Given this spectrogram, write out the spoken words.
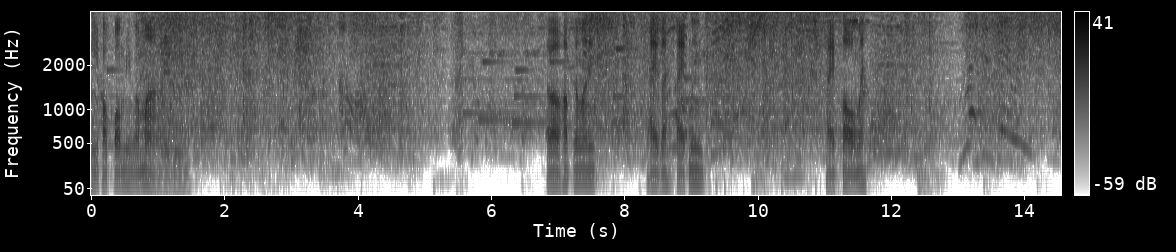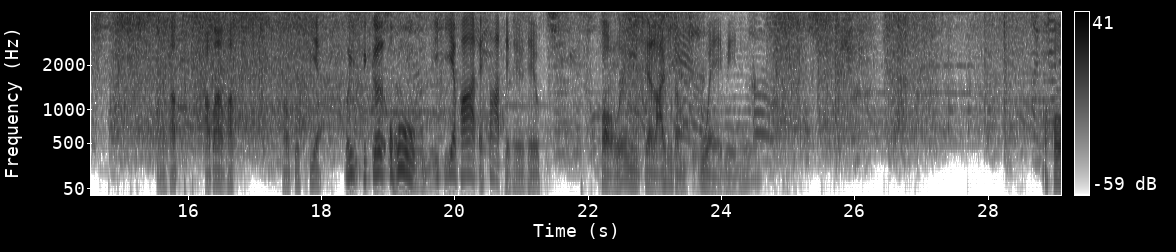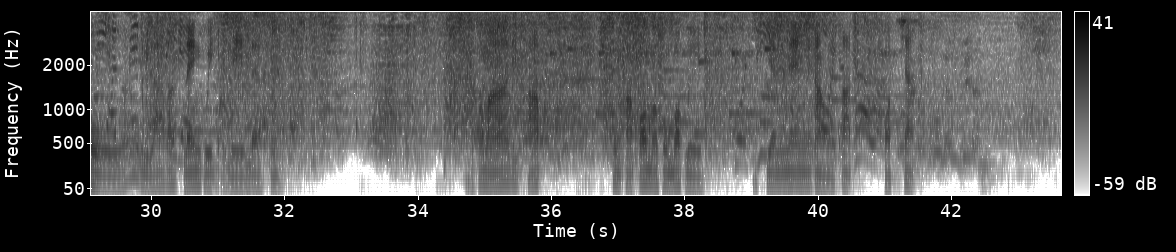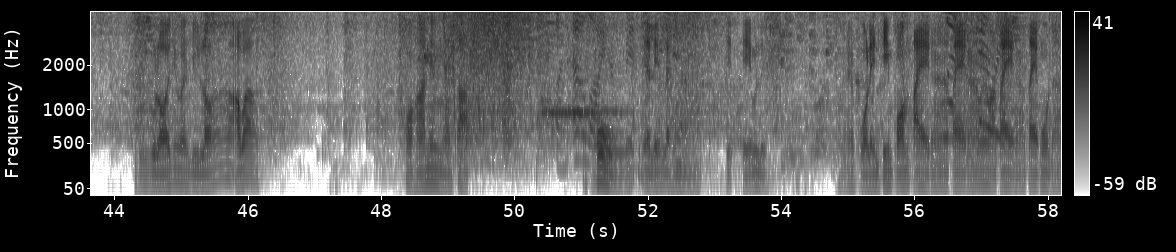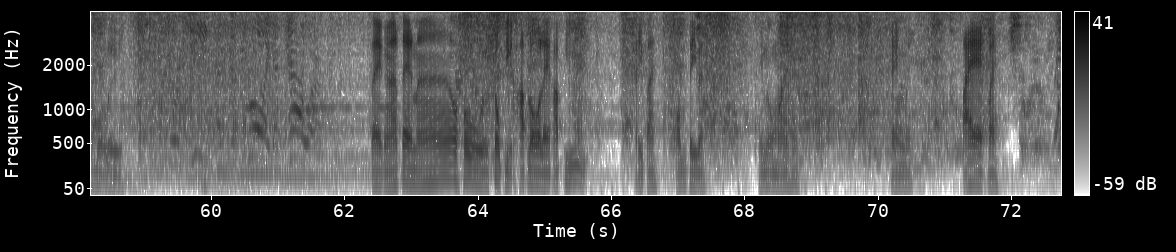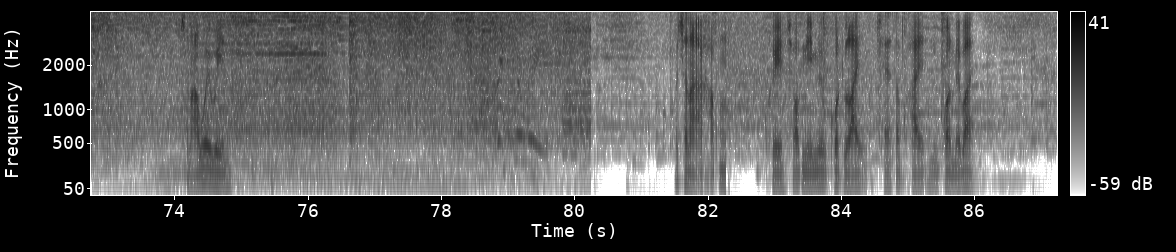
นี่เขาป้อมยังกับหมาเลยดูแล้วครับจังหวะนี้แตกไปแตกมึงแตกสองไหมนะครับ เอาเปล่าครับเอาปุ๊เคียเฮ้ยฟิกเกอร์โอ้โหไอ้เคียพลาดไอ้ซาดเทวเทวเทวขอเว้ยมึงจะร้ายกูทำป่วยเวนเอ้ย An โอ้โห enemy has been วีลาก็ defeated. แรงกูอีกไอ้เวนแต่คุณเข้ามาดิครับ ผมพาป้อมมาผมบอกเลย Your team เกียร์แม่งไม่เอาไอ้สัตว์ tower. ปอดจัด ดูกูร้อยจังเลยยืนร้อเอาเปล่าขอห้าหนึ่งไงตัดโอ้โหอย่าเล่นอะไรของมึงเทมันเลยไอ้โฟเรนจีมพร้อมแตกนะแตกนะไม่ว่าแตกนะแตกหมดนะบอกเลยแตกนะแตกนะโอ้โหจบดีครับรออะไรครับพี่ตีไปพร้อมตีไปเล็งดอกไม้ใช่แทงไหมแตกไป ชนะเว้ยเวนก็ชนะครับ โอเค ชอบนี้ไม่กดไลค์ แชร์ ซับสไครต์มีก่อน บ๊ายบาย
